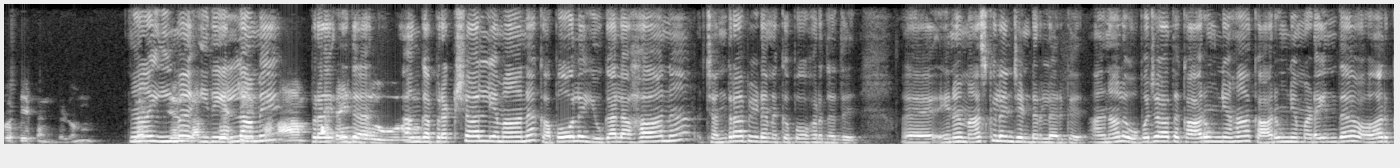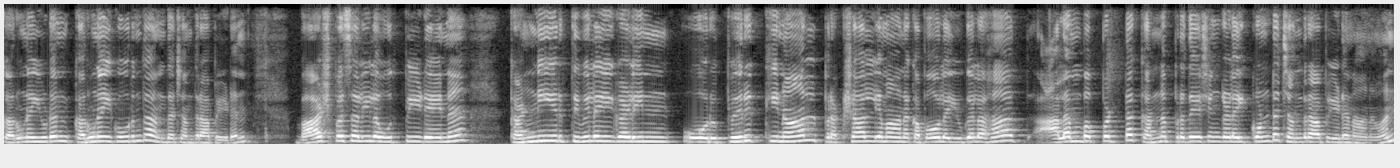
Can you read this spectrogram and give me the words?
பிரதேசங்களும். இது எல்லாமே இது அங்க பிரக்ஷால்யமான கபோல யுகலகான சந்திராபீடனுக்கு போகிறது ஏன்னா மாஸ்குலன் ஜெண்டர்ல இருக்கு. அதனால உபஜாத காருண்யா காருண்யம் அடைந்த ஆர் கருணையுடன் கருணை கூர்ந்த அந்த சந்திராபீடன். பாஷ்பசலில உத்பீடேன கண்ணீர் திவிலைகளின் ஒரு பெருக்கினால் பிரக்ஷால்யமான கபோல யுகலகா அலம்பப்பட்ட கன்ன பிரதேசங்களை கொண்ட சந்திராபீடனானவன்.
